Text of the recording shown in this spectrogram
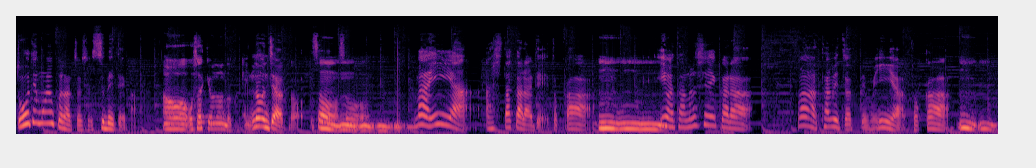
どうでもよくなっちゃうんですよ全てが。ああお酒を飲んだ時に。飲んじゃうと。そうそう,、んうんまあいいや明日からでとか、うんうんうんうん。今楽しいからまあ食べちゃってもいいやとか、うん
